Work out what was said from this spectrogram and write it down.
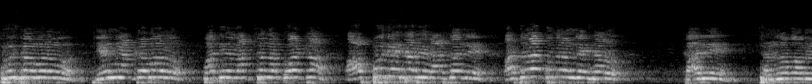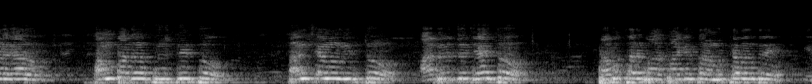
చూసాం మనము ఎన్ని అక్రమాలు పది లక్షల కోట్ల అప్పు చేశారు ఈ రాష్ట్రాన్ని అతలాకుతలం చేశారు. కానీ చంద్రబాబు నాయుడు గారు సంపదను సృష్టిస్తూ సంక్షేమం ఇస్తూ అభివృద్ధి చేస్తూ ప్రభుత్వాన్ని సాగిస్తున్న ముఖ్యమంత్రి ఈ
